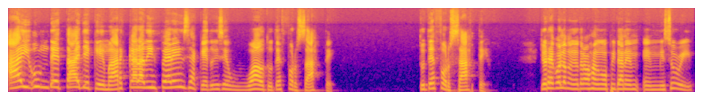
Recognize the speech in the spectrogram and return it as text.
hay un detalle que marca la diferencia que tú dices, wow, tú te esforzaste. Tú te esforzaste. Yo recuerdo que yo trabajaba en un hospital en, Missouri.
